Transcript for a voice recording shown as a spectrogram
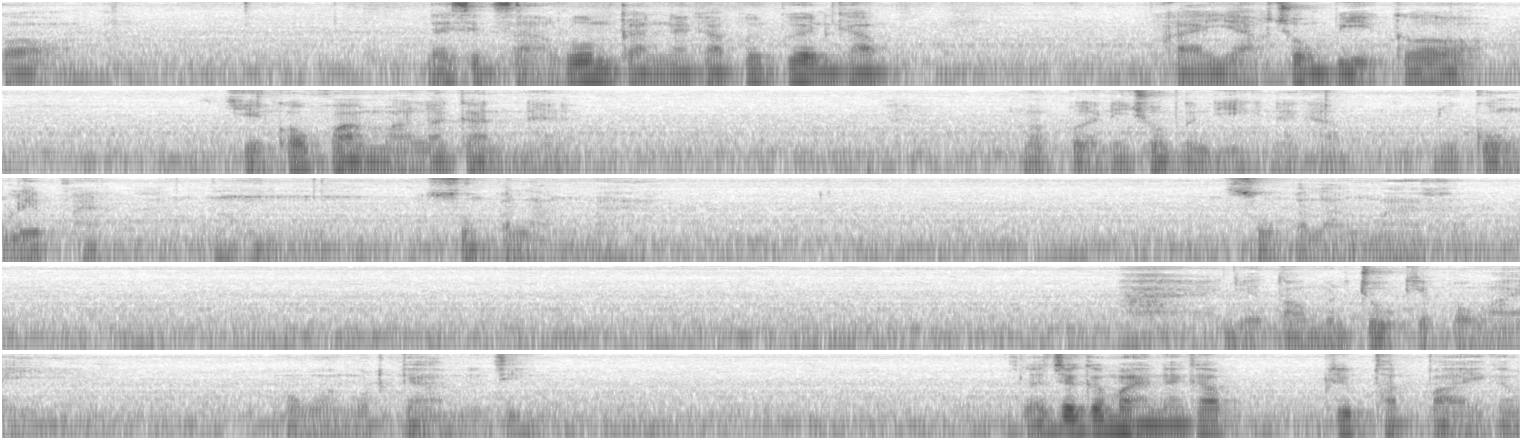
ก็ได้ศึกษาร่วมกันนะครับ เพื่อนๆครับ ใครอยากชมอีกก็เขียนข้อความมาแล้วกันนะมาเปิดให้ชมกันอีกนะครับ ดูกรงเล็บฮะทรงพลัง ส่งพลังมากครับ เดี๋ยวต้องบรรจุเก็บเอาไว้เพราะว่างดงามจริงๆ แล้วเจอกันใหม่นะครับ คลิปถัดไปครับ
